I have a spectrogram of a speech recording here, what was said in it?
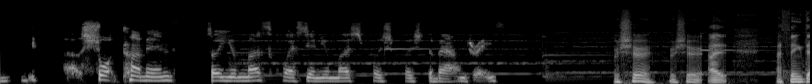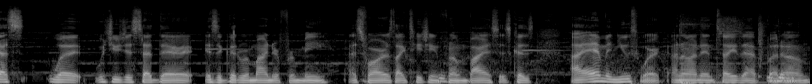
uh, shortcomings. So you must question, you must push, push the boundaries. For sure, for sure. I, I think that's what what you just said there is a good reminder for me as far as like teaching from biases because I am in youth work. I know I didn't tell you that, but mm-hmm. um,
